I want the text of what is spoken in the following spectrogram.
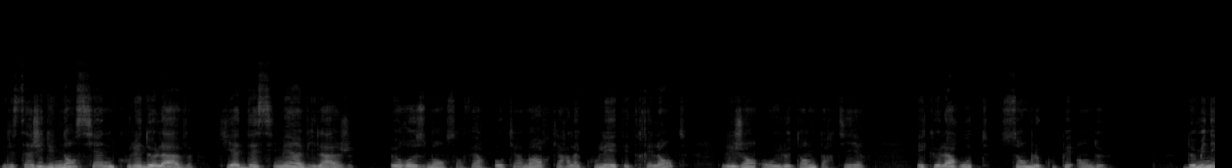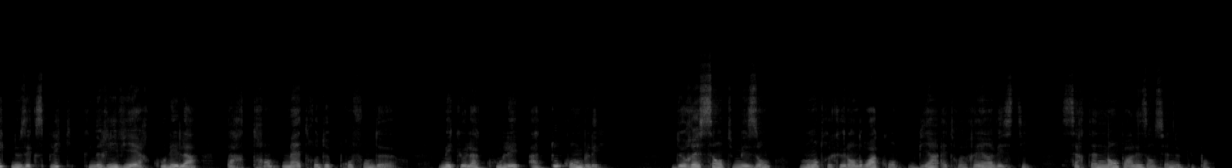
Il s'agit d'une ancienne coulée de lave qui a décimé un village, heureusement sans faire aucun mort, car la coulée était très lente, les gens ont eu le temps de partir, et que la route semble coupée en deux. Dominique nous explique qu'une rivière coulait là par 30 mètres de profondeur, mais que la coulée a tout comblé. De récentes maisons montrent que l'endroit compte bien être réinvesti, certainement par les anciens occupants.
